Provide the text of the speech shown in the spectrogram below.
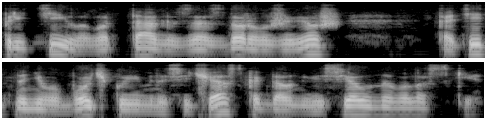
притило, вот так за здорово живешь, катить на него бочку именно сейчас, когда он висел на волоске.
